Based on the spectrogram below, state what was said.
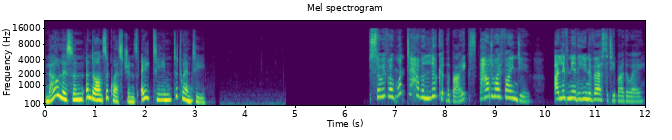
Now listen and answer questions 18 to 20. So if I want to have a look at the bikes, how do I find you? I live near the university, by the way.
